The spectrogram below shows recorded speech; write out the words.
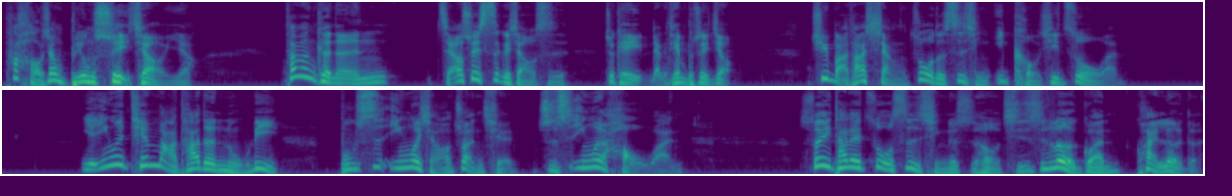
他好像不用睡觉一样，他们可能只要睡四个小时就可以两天不睡觉，去把他想做的事情一口气做完。也因为天马他的努力不是因为想要赚钱，只是因为好玩，所以他在做事情的时候其实是乐观快乐的，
